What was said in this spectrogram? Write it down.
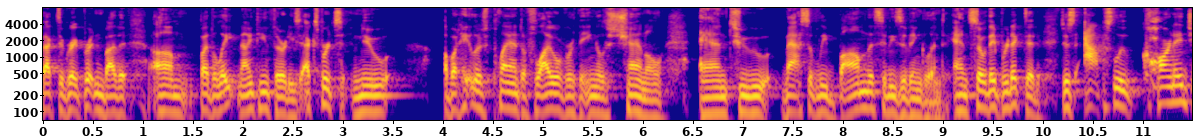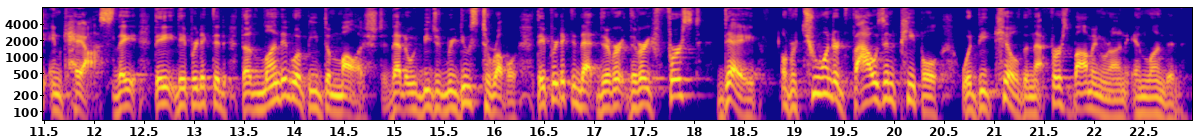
Back to Great Britain by the, um, by the late 1930s, experts knew about Hitler's plan to fly over the English Channel and to massively bomb the cities of England. And so they predicted just absolute carnage and chaos. They, they, they predicted that London would be demolished, that it would be reduced to rubble. They predicted that the, very first day, over 200,000 people would be killed in that first bombing run in London.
